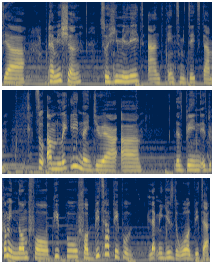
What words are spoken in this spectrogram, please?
their permission to humiliate and intimidate them. So, um, lately in Nigeria, uh, there's been it's become a norm for people, for bitter people. Let me use the word bitter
